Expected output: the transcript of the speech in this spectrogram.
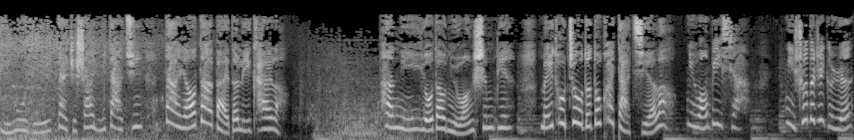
比目鱼带着鲨鱼大军大摇大摆的离开了。潘妮游到女王身边，眉头皱的都快打结了。女王陛下，你说的这个人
